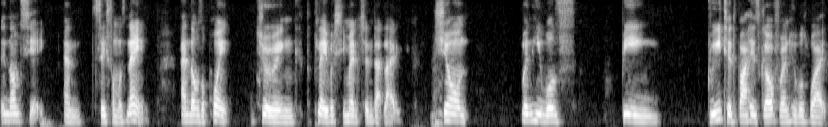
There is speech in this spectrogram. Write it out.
enunciate and say someone's name. And there was a point during the play where she mentioned that like Sean, when he was being greeted by his girlfriend who was white,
